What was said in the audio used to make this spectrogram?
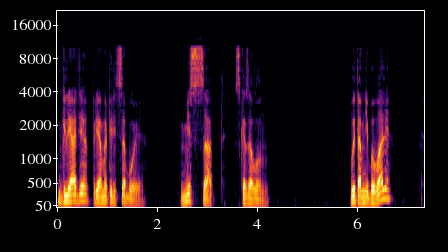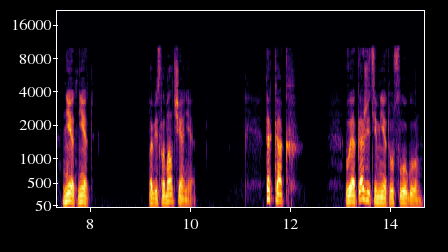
глядя прямо перед собой. «Мессад», — сказал он. «Вы там не бывали?» «Нет, нет». Повисло молчание. «Так как?» Вы окажете мне эту услугу?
